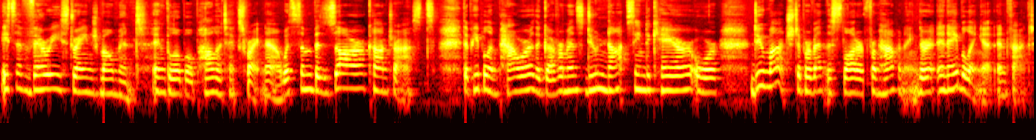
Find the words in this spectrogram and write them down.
It's a very strange moment in global politics right now with some bizarre contrasts. The people in power, the governments, do not seem to care or do much to prevent this slaughter from happening. They're enabling it, in fact.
